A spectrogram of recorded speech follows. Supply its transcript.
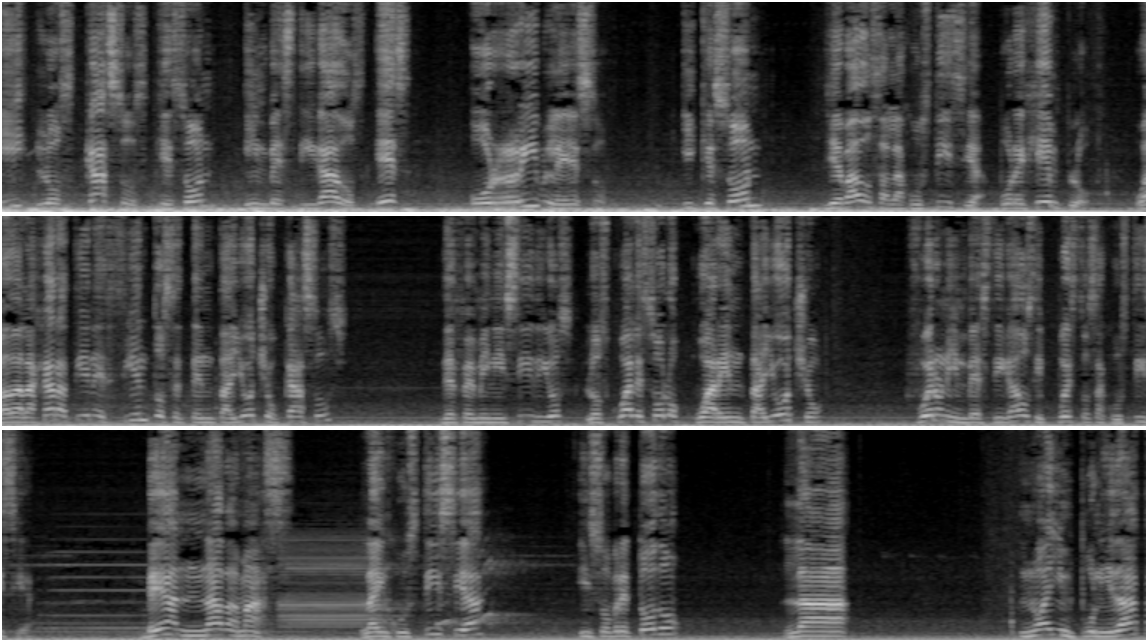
y los casos que son investigados. Es horrible eso. Y que son llevados a la justicia. Por ejemplo, Guadalajara tiene 178 casos de feminicidios, los cuales solo 48 fueron investigados y puestos a justicia. Vean nada más la injusticia y sobre todo la no hay impunidad,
